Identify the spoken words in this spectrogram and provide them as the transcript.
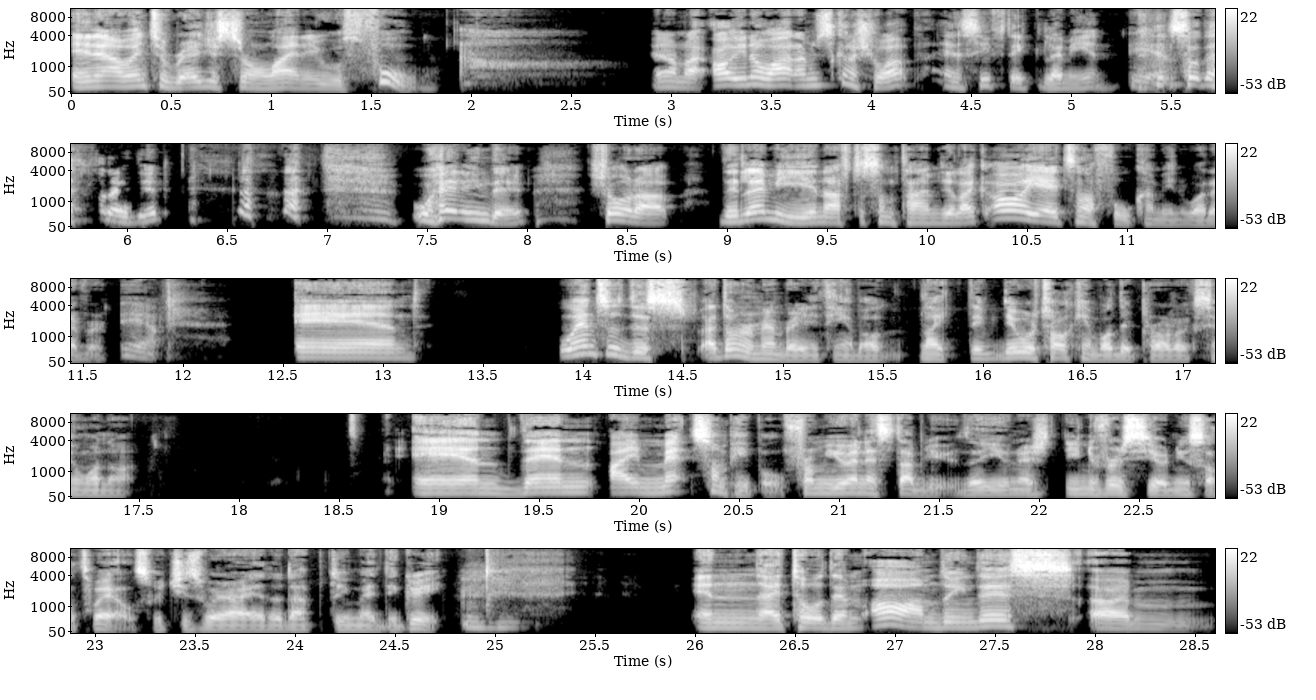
and I went to register online, and it was full. And I'm like, oh, you know what? I'm just gonna show up and see if they let me in. Yeah. so that's what I did. Went in there, showed up. They let me in after some time. They're like, oh yeah, it's not full. Come in, whatever. Yeah. And went to this. I don't remember anything about like they, they were talking about their products and whatnot. And then I met some people from UNSW, the Uni- University of New South Wales, which is where I ended up doing my degree Mhm. and I told them, "Oh, I'm doing this um,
